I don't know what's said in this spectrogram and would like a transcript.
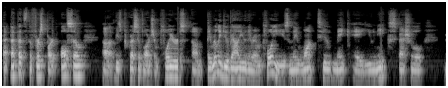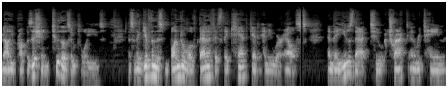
that, that, that's the first part. Also, uh, these progressive large employers, um, they really do value their employees and they want to make a unique, special value proposition to those employees. And so they give them this bundle of benefits they can't get anywhere else and they use that to attract and retain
